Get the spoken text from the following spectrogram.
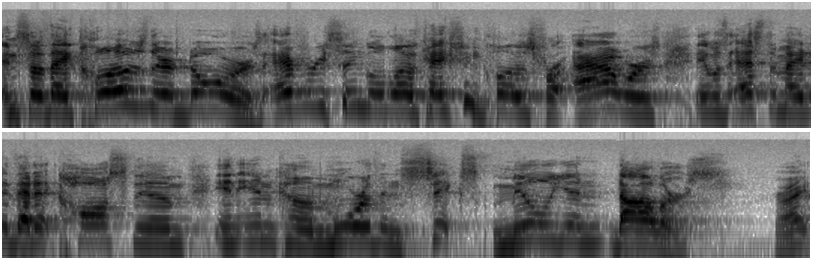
And so they closed their doors. Every single location closed for hours. It was estimated that it cost them in income more than $6 million right?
